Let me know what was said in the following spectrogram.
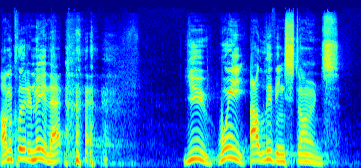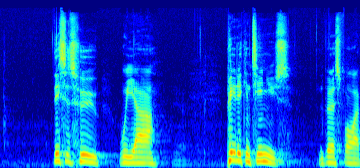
I'm including me in that. you, we are living stones. This is who we are. Peter continues in verse 5.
